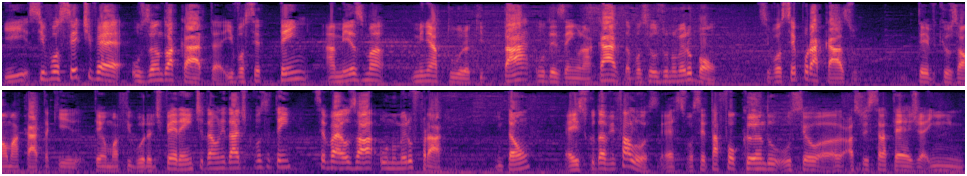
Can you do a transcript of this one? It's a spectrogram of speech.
E se você tiver usando a carta e você tem a mesma miniatura que tá o desenho na carta, você usa o número bom. Se você por acaso teve que usar uma carta que tem uma figura diferente da unidade que você tem, você vai usar o número fraco. Então, é isso que o Davi falou. É, se você está focando o seu, a sua estratégia em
